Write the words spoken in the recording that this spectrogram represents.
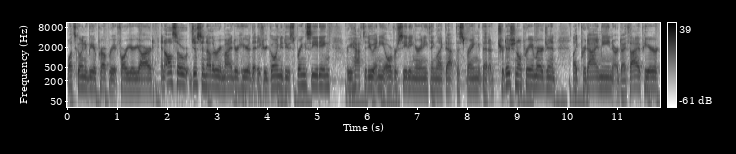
what's going to be appropriate for your yard, and also just another reminder here that if you're going to do spring seeding or you have to do any overseeding or anything like that this spring, that a traditional pre-emergent like prodiamine or dithiopyr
